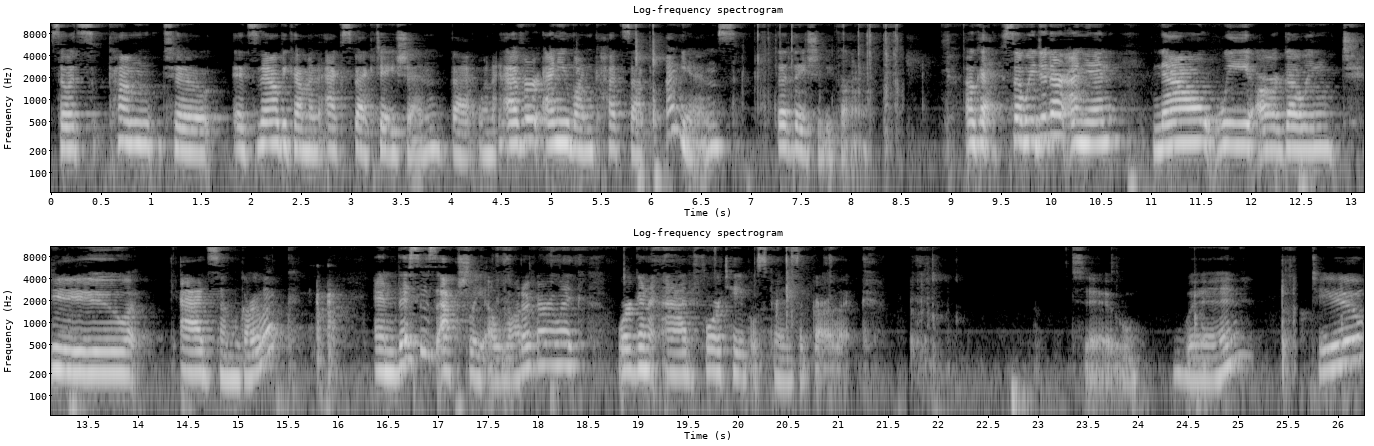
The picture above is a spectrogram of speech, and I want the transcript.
So it's come to, it's now become an expectation that whenever anyone cuts up onions, that they should be crying. Okay, so we did our onion. Now we are going to add some garlic. And this is actually a lot of garlic. We're gonna add four tablespoons of garlic. So one, two,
